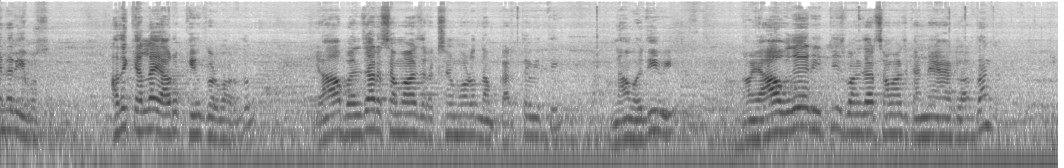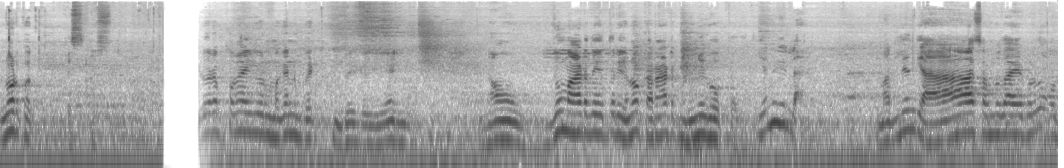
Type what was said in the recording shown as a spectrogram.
ಏನಾರು ಬಸ್ಸು ಅದಕ್ಕೆಲ್ಲ ಯಾರೂ ಕಿವಿ ಕೊಡಬಾರ್ದು. ಯಾವ ಬಂಜಾರ ಸಮಾಜ ರಕ್ಷಣೆ ಮಾಡೋದು ನಮ್ಮ ಕರ್ತವ್ಯ ಐತಿ. ನಾವು ಅದೀವಿ. ನಾವು ಯಾವುದೇ ರೀತಿ ಬಂಜಾರ ಸಮಾಜಕ್ಕೆ ಅನ್ಯಾಯ ಆಗ್ಲಾರ್ದಂಗೆ ನೋಡ್ಕೊತೀವಿ. ಯಡಿಯೂರಪ್ಪ ಇವ್ರ ಮಗನ ಬಿಟ್ಟು ನಾವು ಇದು ಮಾಡದೇ ಇದ್ರೆ ಏನೋ ಕರ್ನಾಟಕ ಮುನಿಗೆ ಹೋಗ್ತದೆ. ಏನೂ ಇಲ್ಲ. ಮೊದಲಿಂದ ಯಾವ ಸಮುದಾಯಗಳು ಅವ್ರ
